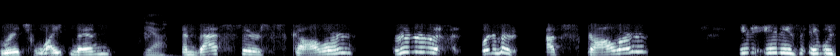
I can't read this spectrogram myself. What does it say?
rich white men. Yeah. And that's their scholar. Wait a minute. Wait a minute. A scholar? It, it is. It was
